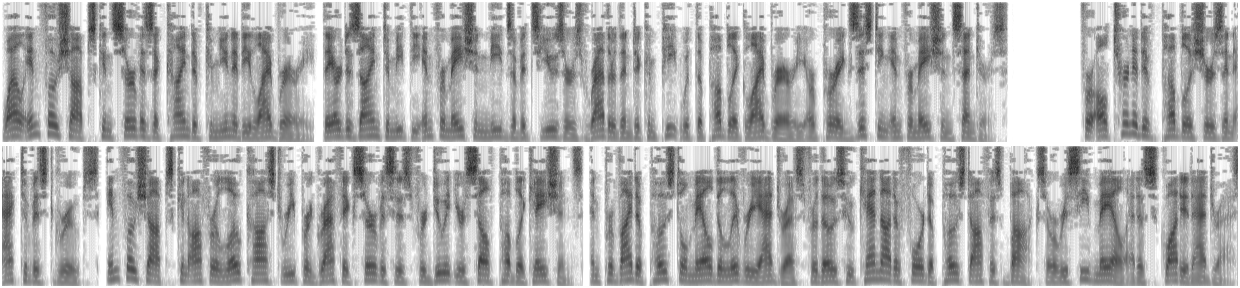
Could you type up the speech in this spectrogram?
While infoshops can serve as a kind of community library, they are designed to meet the information needs of its users rather than to compete with the public library or per existing information centers. For alternative publishers and activist groups, infoshops can offer low-cost reprographic services for do-it-yourself publications, and provide a postal mail delivery address for those who cannot afford a post office box or receive mail at a squatted address.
